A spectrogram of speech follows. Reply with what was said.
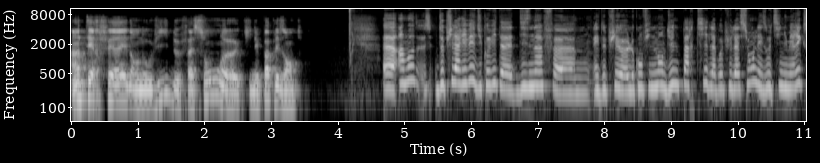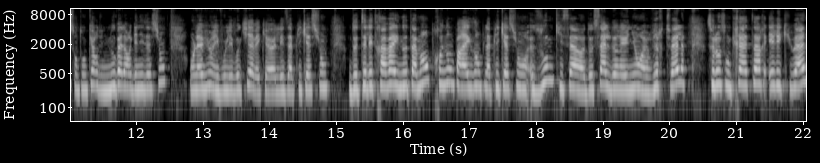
interférer dans nos vies de façon qui n'est pas plaisante. Euh, un mot, depuis l'arrivée du Covid-19 euh, et depuis euh, le confinement d'une partie de la population, les outils numériques sont au cœur d'une nouvelle organisation. On l'a vu, hein, et vous l'évoquiez avec les applications de télétravail notamment. Prenons par exemple l'application Zoom qui sert de salle de réunion virtuelle. Selon son créateur Eric Yuan,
